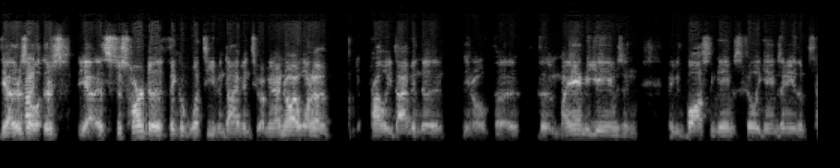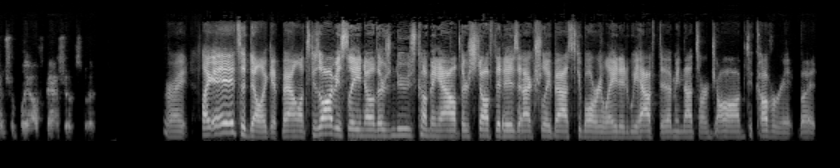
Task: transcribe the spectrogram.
yeah, there's right. a there's yeah, it's just hard to think of what to even dive into. I mean, I know I want to probably dive into you know the the Miami games and maybe the Boston games, Philly games, any of the potential playoff matchups, but Right. Like it's a delicate balance because obviously, you know, there's news coming out, there's stuff that is actually basketball related. We have to, I mean, that's our job to cover it. But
